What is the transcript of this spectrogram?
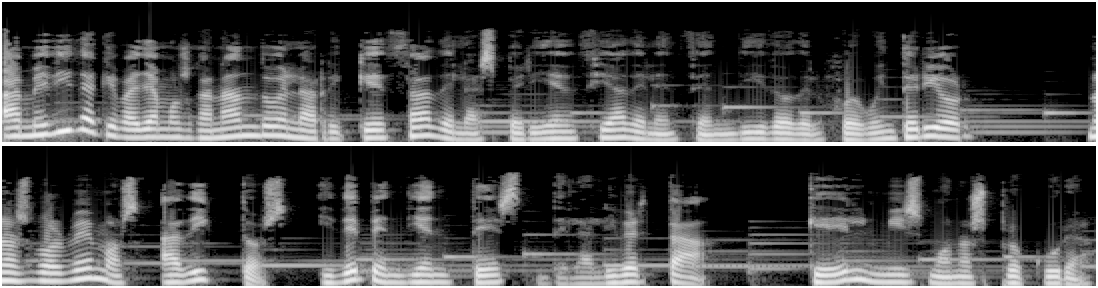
A medida que vayamos ganando en la riqueza de la experiencia del encendido del fuego interior, nos volvemos adictos y dependientes de la libertad que Él mismo nos procura.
